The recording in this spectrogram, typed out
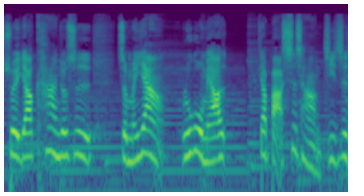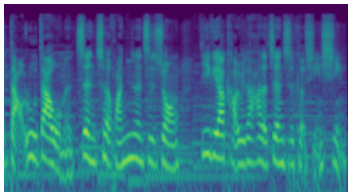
所以要看就是怎么样。如果我们要要把市场机制导入到我们政策环境政策中，第一个要考虑到它的政治可行性，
